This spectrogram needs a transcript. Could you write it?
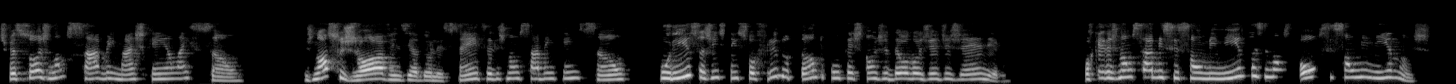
As pessoas não sabem mais quem elas são. Os nossos jovens e adolescentes, eles não sabem quem são. Por isso a gente tem sofrido tanto com questão de ideologia de gênero. Porque eles não sabem se são meninas ou se são meninos.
